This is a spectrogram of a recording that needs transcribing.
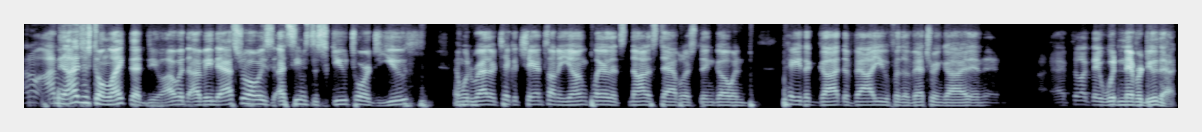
I don't. I mean, I just don't like that deal. I would. I mean, the Astro always it seems to skew towards youth and would rather take a chance on a young player that's not established than go and pay the god the value for the veteran guy. And, and I feel like they would never do that.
